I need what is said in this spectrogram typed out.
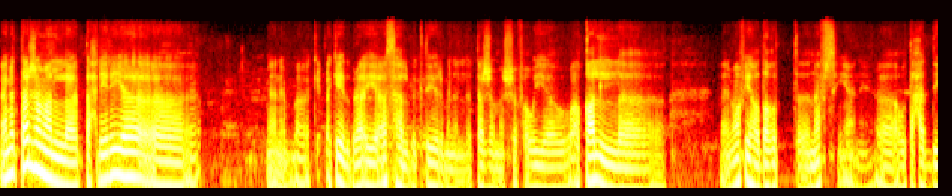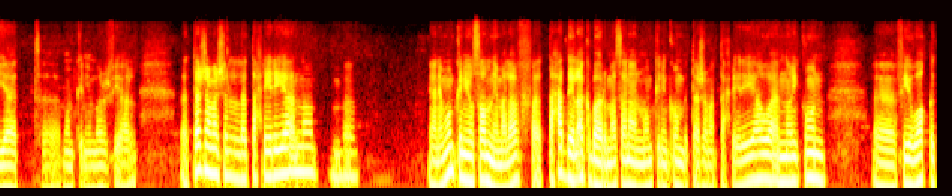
يعني الترجمة التحريرية آه، يعني أكيد برأيي أسهل بكتير من الترجمة الشفوية وأقل آه، يعني ما فيها ضغط نفسي يعني آه، أو تحديات ممكن يمر فيها. الترجمة التحريرية أنه يعني ممكن يوصلني ملف. التحدي الأكبر مثلا ممكن يكون بالترجمة التحريرية هو أنه يكون في وقت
